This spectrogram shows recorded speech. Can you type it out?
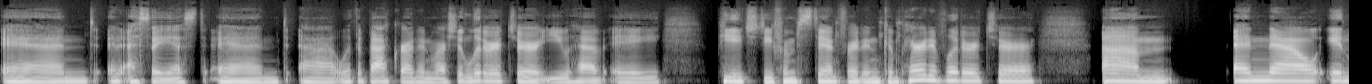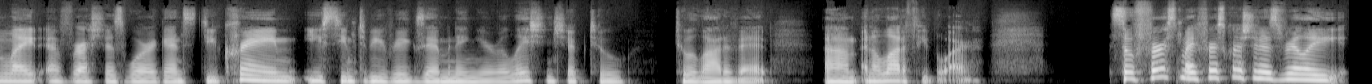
and an essayist, and uh, with a background in Russian literature, you have a PhD from Stanford in comparative literature. Um, And now, in light of Russia's war against Ukraine, you seem to be re-examining your relationship to to a lot of it, um, and a lot of people are. So, first, my first question is really,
